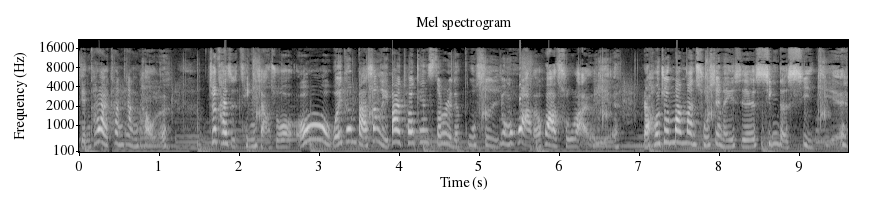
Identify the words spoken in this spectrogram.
点开来看看好了，就开始听，想说哦，维腾把上礼拜 Talking Story 的故事用画的画出来了耶，然后就慢慢出现了一些新的细节，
